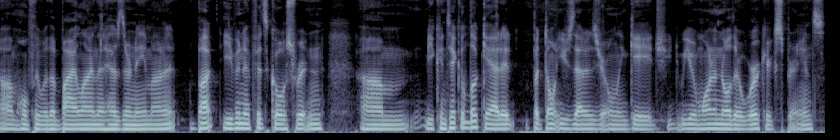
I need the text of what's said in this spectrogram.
um, hopefully with a byline that has their name on it. But even if it's ghost written, um, you can take a look at it, but don't use that as your only gauge. You, you want to know their work experience.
